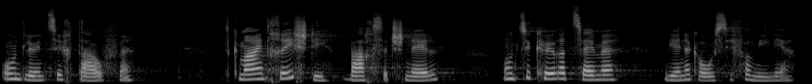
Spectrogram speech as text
und lassen sich taufen. Die Gemeinde Christi wächst schnell und sie gehören zusammen wie eine große Familie.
